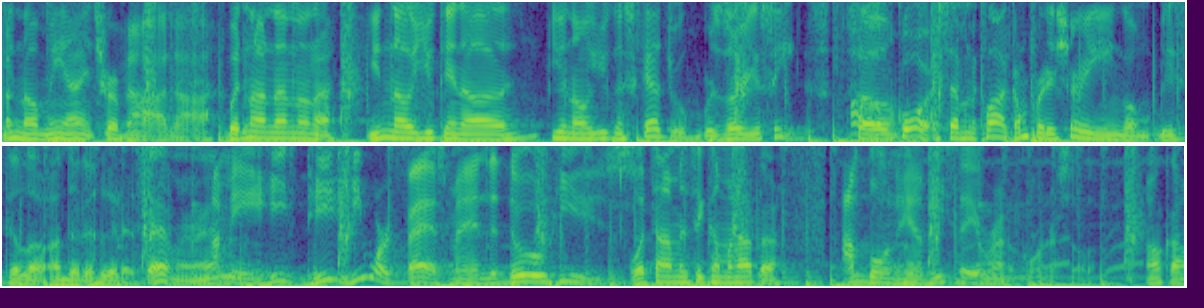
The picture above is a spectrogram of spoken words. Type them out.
You know me, I ain't tripping. Nah, nah. But no, no, no, no. You know you can uh you know you can schedule reserve your seats. So Oh, of course. seven o'clock. I'm pretty sure he ain't gonna be still uh, under the hood at seven, right? I mean, he he he worked fast, man. The dude, he's. what time is he coming out there? I'm going to him. He stay around the corner, so Okay.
